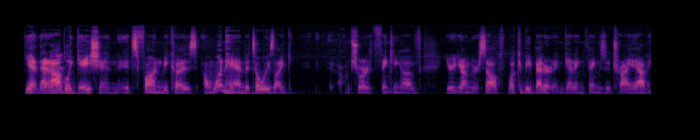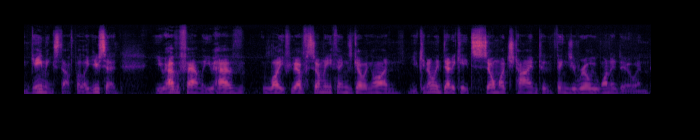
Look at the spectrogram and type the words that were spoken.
Yeah, that right. obligation, it's fun because on one hand, it's always like, I'm sure thinking of your younger self, what could be better than getting things to try out and gaming stuff? But like you said, you have a family, you have life, you have so many things going on. You can only dedicate so much time to the things you really want to do. And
